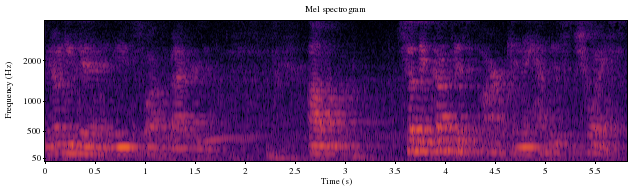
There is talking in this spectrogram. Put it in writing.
We don't need to, need to swap the batteries. Um, so they've got this arc and they have this choice.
